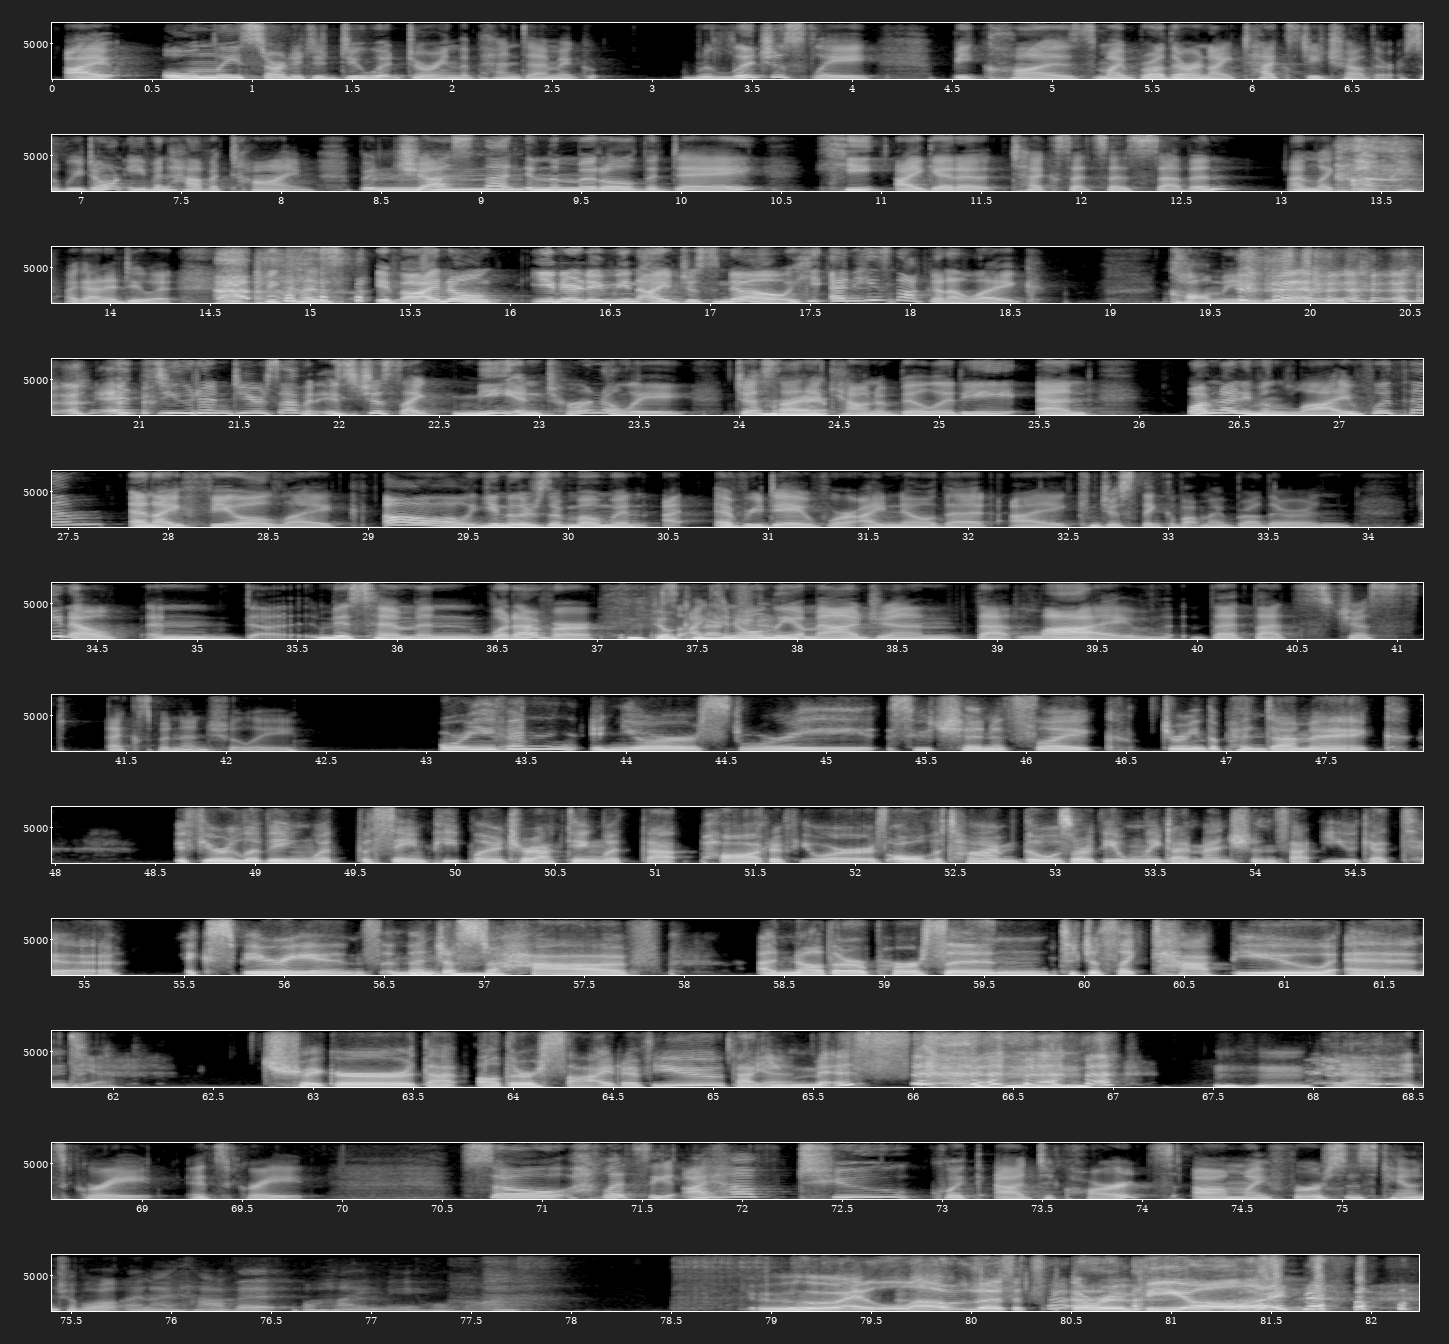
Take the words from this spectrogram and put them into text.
I only started to do it during the pandemic religiously because my brother and I text each other. So we don't even have a time. But just that mm. in the middle of the day, he I get a text that says 7. I'm like, oh, okay, I got to do it. Because if I don't, you know what I mean? I just know. He and he's not going to like call me and be like, it's you didn't do your seven. It's just like me internally, just that accountability. And well, I'm not even live with him. And I feel like, oh, you know, there's a moment uh, every day where I know that I can just think about my brother and, you know, and uh, miss him and whatever. And feel so I can only imagine that live, that that's just exponentially. Or even in your story, Suchin, it's like during the pandemic, if you're living with the same people, interacting with that pod of yours all the time, those are the only dimensions that you get to experience. And then just to have another person to just like tap you and Yeah. trigger that other side of you that Yeah. you miss. Mhm. Mhm. yeah, it's great. It's great. So let's see. I have two quick add to carts. Um, my first is tangible, and I have it behind me. Hold on. Ooh, I love this. It's like a reveal. I know.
